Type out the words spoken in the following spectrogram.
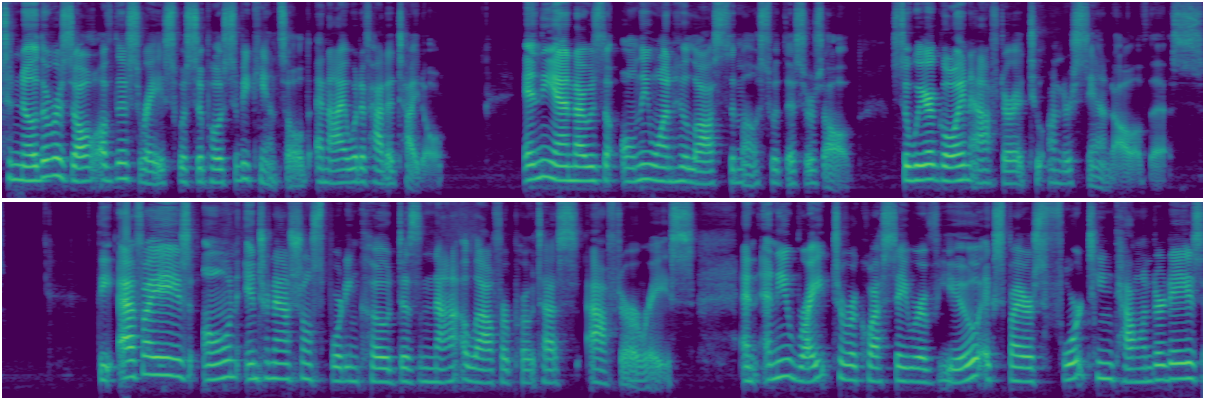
To know the result of this race was supposed to be canceled, and I would have had a title. In the end, I was the only one who lost the most with this result. So we are going after it to understand all of this. The FIA's own international sporting code does not allow for protests after a race, and any right to request a review expires 14 calendar days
